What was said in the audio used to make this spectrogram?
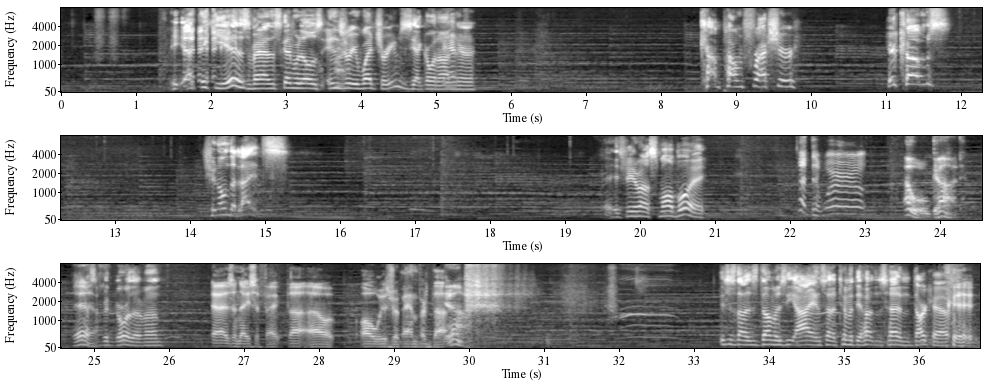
I think he is, man. This guy one of those injury wet dreams he's got going on Yeah. here. Compound fracture. Here comes. Turn on the lights. He's dreaming about a small boy. What the world? Oh God. Yeah. That's a good gore there, man. It is a nice effect. That I always remembered that. Yeah. This is not as dumb as the eye inside of Timothy Hutton's head in Dark Half. that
